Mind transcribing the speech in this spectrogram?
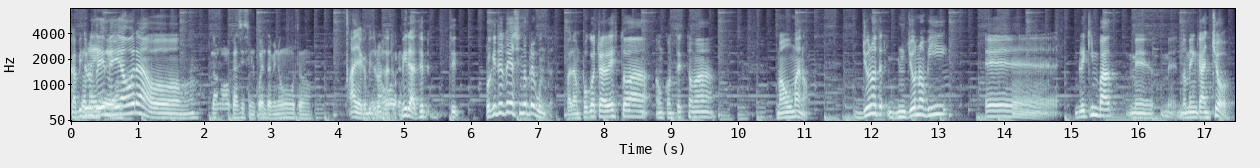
¿Capítulos de media hora o.? No, casi 50 minutos. Ah, ya, capítulos largos. Mira, te- te- ¿por qué te estoy haciendo preguntas? Para un poco traer esto a, a un contexto más, más humano. Yo no, te- yo no vi eh, Breaking Bad, me- me- no me enganchó.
